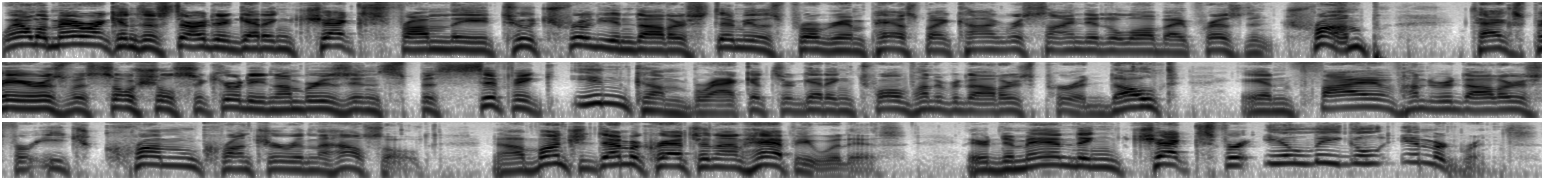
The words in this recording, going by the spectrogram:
Well, Americans have started getting checks from the $2 trillion stimulus program passed by Congress, signed into law by President Trump. Taxpayers with Social Security numbers in specific income brackets are getting $1,200 per adult and $500 for each crumb cruncher in the household. Now, a bunch of Democrats are not happy with this. They're demanding checks for illegal immigrants.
